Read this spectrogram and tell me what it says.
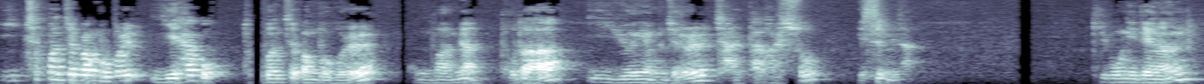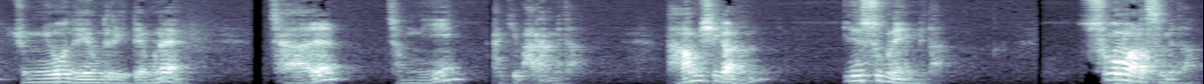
이 첫 번째 방법을 이해하고 두 번째 방법을 공부하면 보다 이 유형의 문제를 잘 파악할 수 있습니다. 기본이 되는 중요 내용들이기 때문에 잘 정리하기 바랍니다. 다음 시간은 인수분해입니다. 수고 많았습니다.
